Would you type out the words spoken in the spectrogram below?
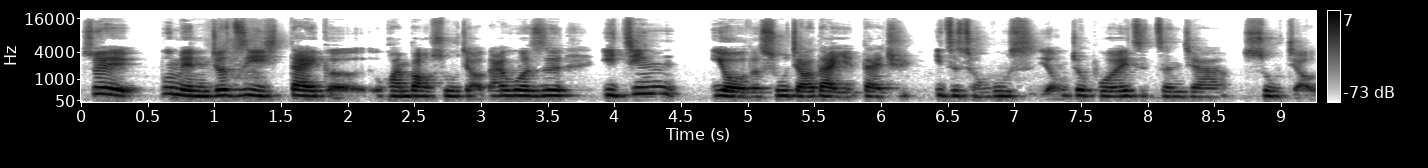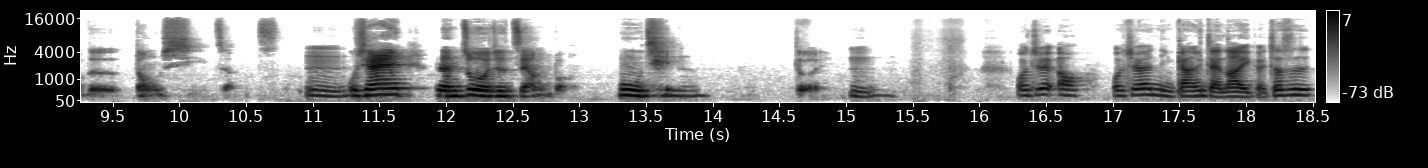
所以不免你就自己带一个环保塑胶袋，或者是已经有的塑胶袋也带去，一直重复使用，就不会一直增加塑胶的东西。这样子，嗯我现在能做的就这样吧。目前，嗯对，嗯，我觉得哦，我觉得你刚刚讲到一个，就是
